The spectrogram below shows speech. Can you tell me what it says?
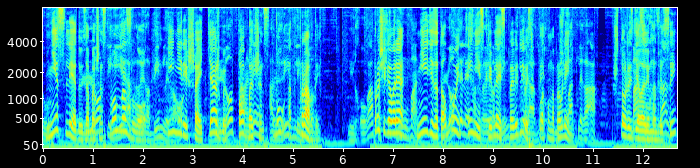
«Не следуй за большинством на зло и не решай тяжбы по большинству от правды». Проще говоря, не иди за толпой и не искривляй справедливость в плохом направлении. Что же сделали мудрецы?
